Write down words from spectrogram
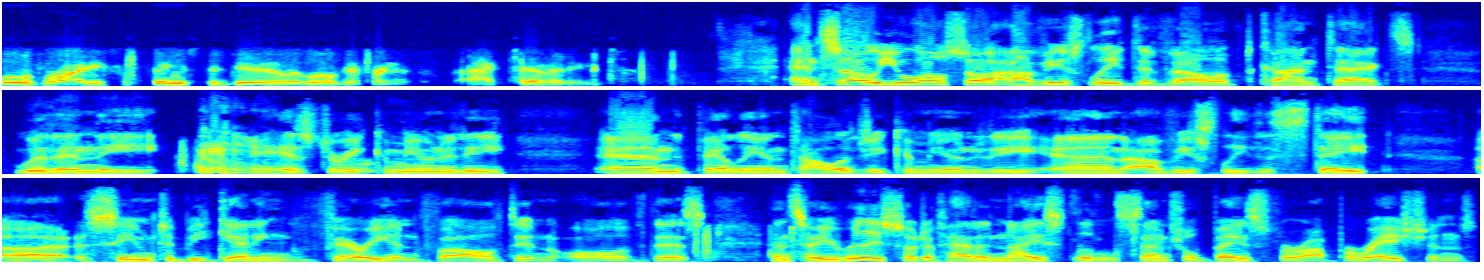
a little variety for things to do, a little different activities. And so you also obviously developed contacts within the history community and the paleontology community, and obviously the state uh, seem to be getting very involved in all of this. And so you really sort of had a nice little central base for operations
